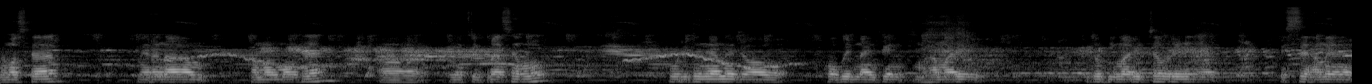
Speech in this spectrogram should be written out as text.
नमस्कार, मेरा नाम कमल मौक है और मैं त्रिपुरा से हूँ। पूरी दुनिया में जो कोविड नाइन्टीन महामारी, जो बीमारी चल रही है, इससे हमें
